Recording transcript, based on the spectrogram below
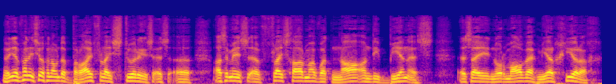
Nou een van die sogenaamde braaivleis stories is uh as 'n mens 'n uh, vleis gaar maak wat na aan die been is, is hy normaalweg meer geurig.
